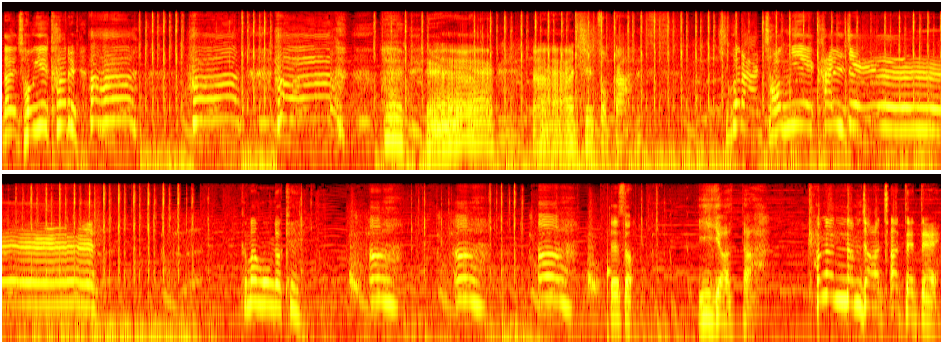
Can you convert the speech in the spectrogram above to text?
나의 정의의 칼을 아아 아아. 아 질속다. 죽어라 정의의 칼질. 그만 공격해. 아아아. 아. 됐어. 이겼다. 강한 남자 자떼떼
